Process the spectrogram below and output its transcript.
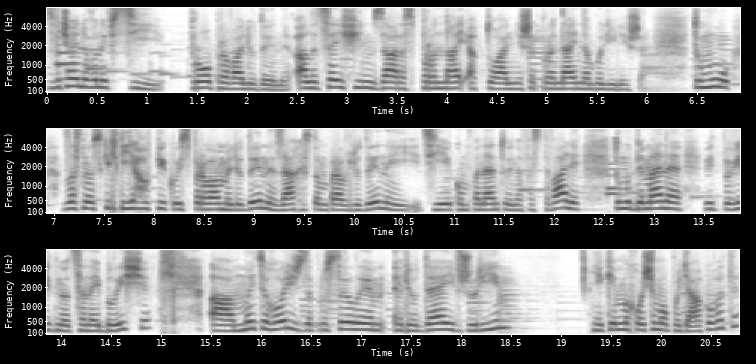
Звичайно, вони всі про права людини, але цей фільм зараз про найактуальніше, про найнаболіліше. Тому, власне, оскільки я опікуюсь правами людини, захистом прав людини і цією компонентою на фестивалі, тому для мене відповідно це найближче. Ми цьогоріч запросили людей в журі, яким ми хочемо подякувати.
